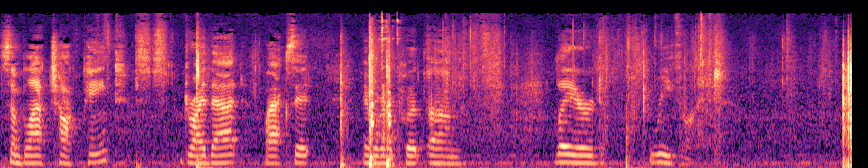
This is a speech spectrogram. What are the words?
some black chalk paint. Dry that, wax it, and we're gonna put um, layered wreath on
